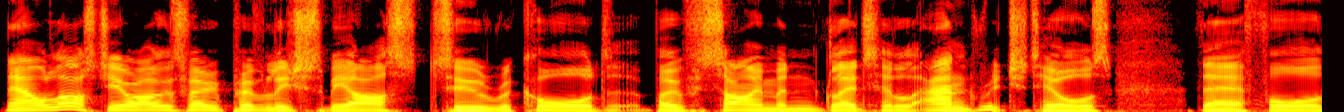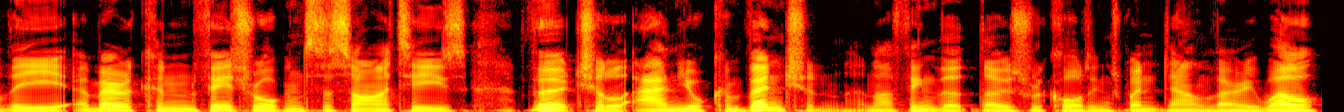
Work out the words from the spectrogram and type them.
Now, last year I was very privileged to be asked to record both Simon Gledhill and Richard Hills there for the American Theatre Organ Society's virtual annual convention, and I think that those recordings went down very well.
